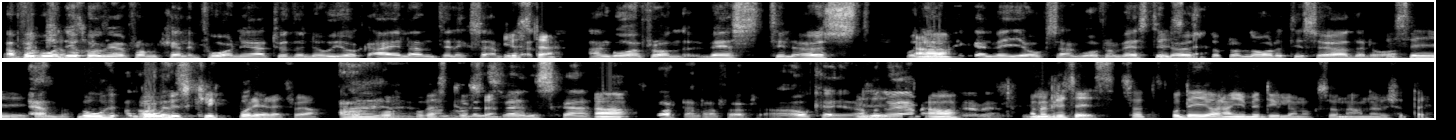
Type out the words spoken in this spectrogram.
Ja, för matcher Woody också. sjunger från California to the New York Island till exempel. Just det. Han går från väst till öst. Och det Ja. Mikael Wiehe också. Han går från väst till öst och från norr till söder då. Precis. En. Bo, Bohus klippor är det tror jag. På, Ah, på, på Han har den svenska Ja, kartan framför sig. Ja, Okej, ja, men nu är jag med. Ja. Jag med. ja, men precis. Så att, och det gör han ju med Dylan också när han översätter.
